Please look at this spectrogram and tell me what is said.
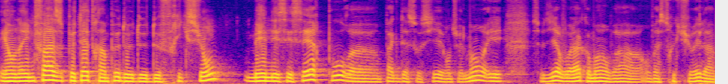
Et on a une phase peut-être un peu de, friction mais nécessaire pour euh, un pacte d'associés éventuellement et se dire voilà comment on va, on va structurer la,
